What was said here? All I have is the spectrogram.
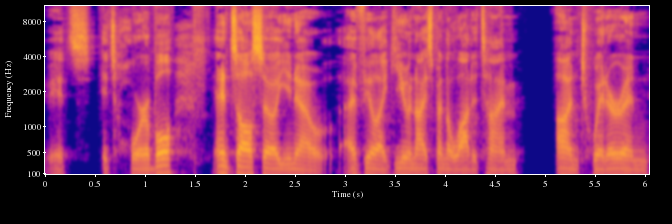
it's it's horrible. And it's also you know i feel like you and i spend a lot of time on twitter and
